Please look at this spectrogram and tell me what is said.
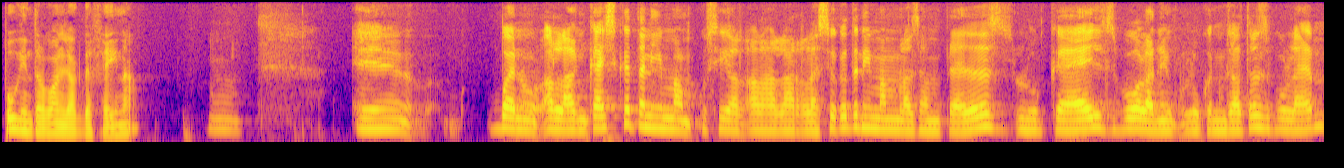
puguin trobar un lloc de feina? Mm. Eh, bueno, l'encaix que tenim, amb, o sigui, la, la relació que tenim amb les empreses, el que ells volen i el que nosaltres volem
